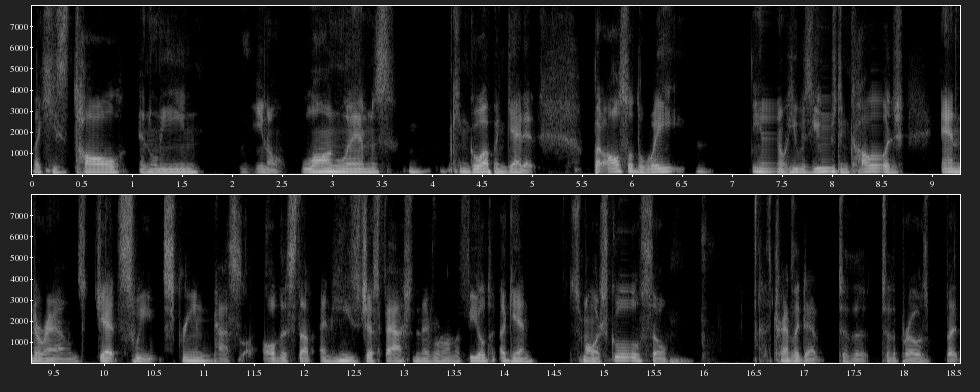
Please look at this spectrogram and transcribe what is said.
like he's tall and lean, you know, long limbs, can go up and get it, but also the way you know he was used in college end arounds, jet sweep, screen passes, all this stuff, and he's just faster than everyone on the field. Again, smaller school, so translate that to the to the pros, but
